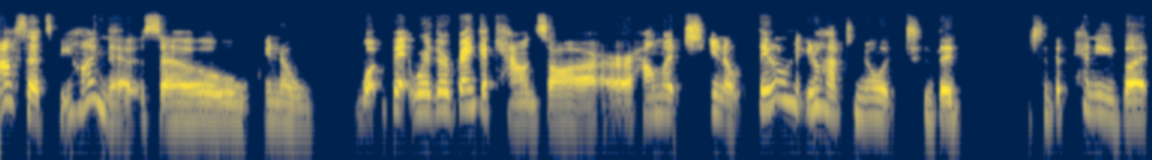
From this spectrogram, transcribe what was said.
assets behind those. So, you know, what where their bank accounts are, how much, you know, they don't you don't have to know it to the to the penny, but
